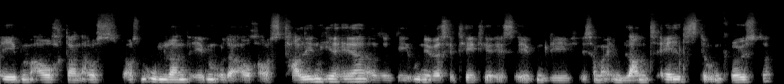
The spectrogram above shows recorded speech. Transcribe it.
eben auch dann aus, aus dem Umland eben oder auch aus Tallinn hierher. Also die Universität hier ist eben die, ich sag mal, im Land älteste und größte.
